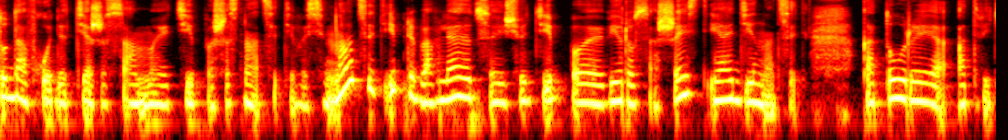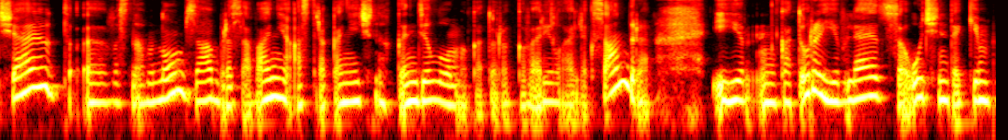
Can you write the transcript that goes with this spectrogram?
Туда входят те же самые типы 16 и 18 и прибавляются еще типы вируса 6 и 11, которые отвечают э, в основном за образование остроконечных кандилом, о которых говорила Александра, и которые являются очень таким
